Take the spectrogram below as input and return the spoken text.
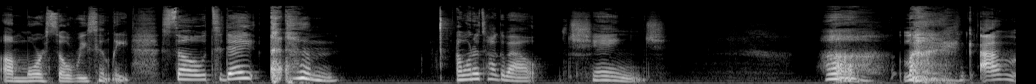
um more so recently. So today I want to talk about change like I'm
